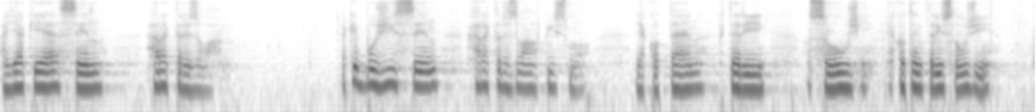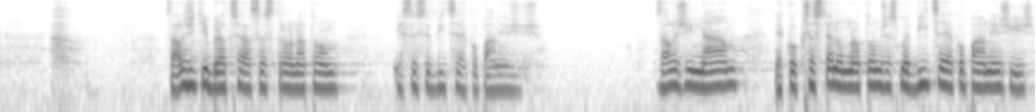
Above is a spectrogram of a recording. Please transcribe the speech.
A jak je syn charakterizován? Jak je boží syn charakterizován v písmu? Jako ten, který slouží. Jako ten, který slouží. Záleží ti, bratře a sestro, na tom, jestli jsi více jako Pán Ježíš. Záleží nám, jako křesťanům, na tom, že jsme více jako Pán Ježíš.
